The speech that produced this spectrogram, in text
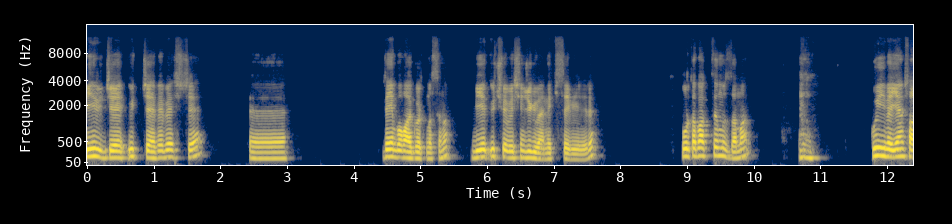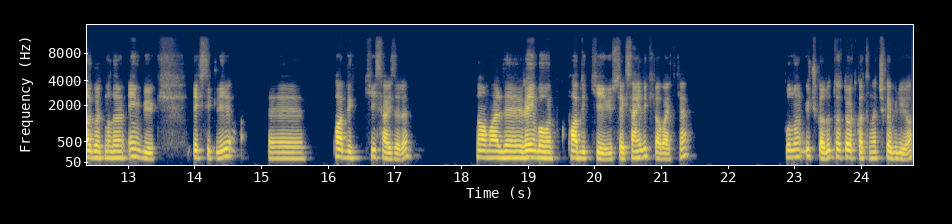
1C, 3C ve 5C eee Rainbow algoritmasının 1, 3 ve 5. güvenlik seviyeleri. Burada baktığımız zaman GUI ve GAMES algoritmalarının en büyük eksikliği eee public key size'ları. Normalde Rainbow'un public key'i 187 KB bunun 3 katı, 4 katına çıkabiliyor.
